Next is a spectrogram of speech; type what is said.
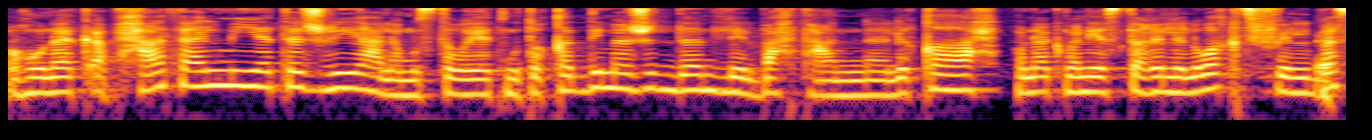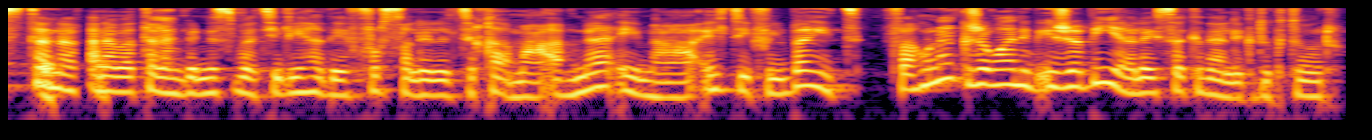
وهناك أبحاث علمية تجري على مستويات متقدمة جدا للبحث عن لقاح. هناك من يستغل الوقت في البستنة. أنا مثلا بالنسبة لي هذه فرصة للالتقاء مع أبنائي مع عائلتي في البيت. فهناك جوانب إيجابية ليس كذلك دكتور؟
